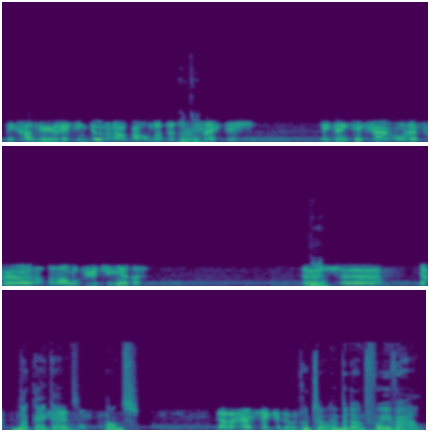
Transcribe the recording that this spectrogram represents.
ik ga nu richting Turnhout, maar omdat het zo slecht is, ik denk ik ga gewoon even een, een half uurtje eerder. Dus eh, ja, Nou, kijk uit, Hans. ja, dat ga ik zeker doen. Goed zo, en bedankt voor je verhaal.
